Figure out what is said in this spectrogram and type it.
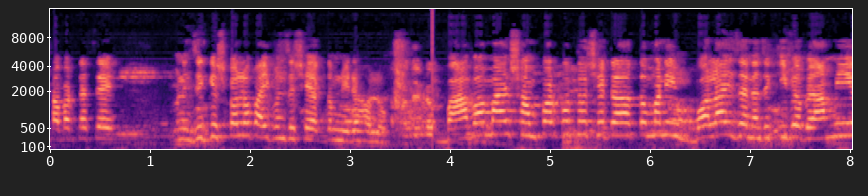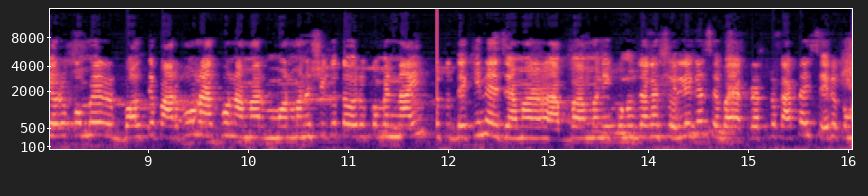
সবার কাছে মানে জিজ্ঞেস করলেও পাইবেন যে সে একদম নিরাহ লোক। বাবা মায়ের সম্পর্ক তো সেটা তো মানে বলাই যায় না যে কীভাবে। আমি ওরকমের বলতে পারব না এখন, আমার মন মানসিকতা ওরকমের নাই। তো দেখি না যে আমার আব্বা মানে কোনো জায়গায় চলে গেছে বা এক রাত্র কাটাইছে এরকম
